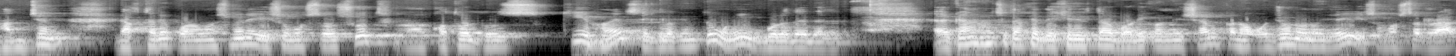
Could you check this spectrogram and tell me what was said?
ভাবছেন ডাক্তারের পরামর্শ মেনে এই সমস্ত ওষুধ কত ডোজ কি হয়, সেগুলো কিন্তু উনি বলে দেবেন। কারণ হচ্ছে তাকে দেখে দিতে তার বডি কন্ডিশন কারণ ওজন অনুযায়ী এই সমস্ত ড্রাগ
